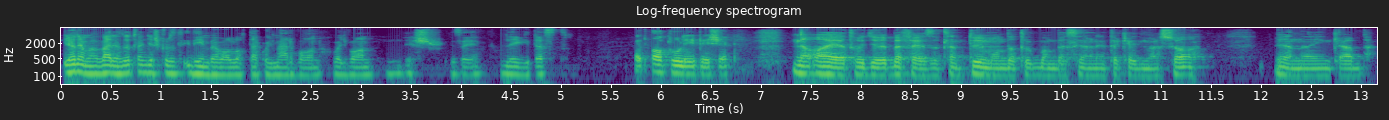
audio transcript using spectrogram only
Ja nem, várj, az 50-es között idén bevallották, hogy már van, vagy van, és izé, légiteszt. Hát apró lépések. Na, ahelyett, hogy befejezetlen tőmondatokban beszélnétek egymással, lenne inkább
